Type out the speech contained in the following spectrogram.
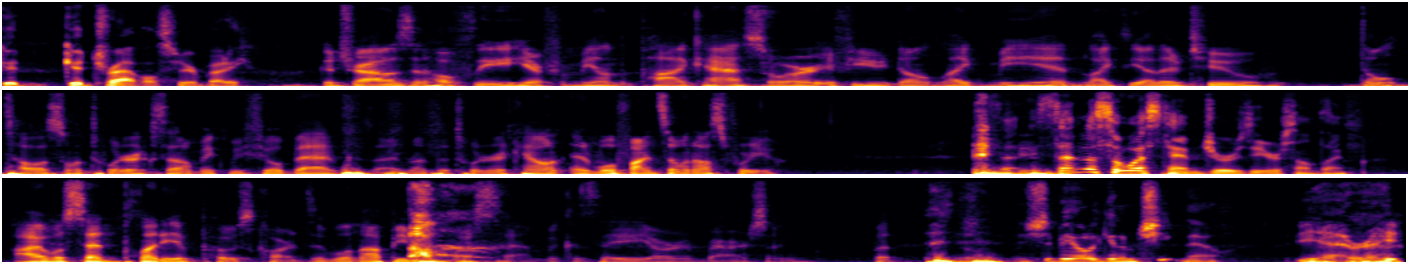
Good good travels here, buddy. good travels, and hopefully you hear from me on the podcast. Or if you don't like me and like the other two, don't tell us on Twitter because that'll make me feel bad because I run the Twitter account, and we'll find someone else for you. S- Send us a West Ham jersey or something. I will send plenty of postcards. It will not be from West Ham because they are embarrassing. But still. You should be able to get them cheap now. Yeah, right.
